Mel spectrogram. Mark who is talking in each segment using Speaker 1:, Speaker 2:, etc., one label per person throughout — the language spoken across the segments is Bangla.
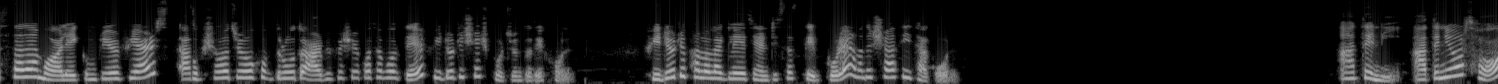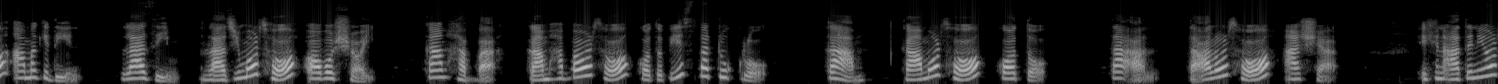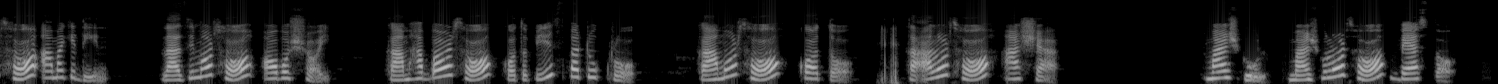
Speaker 1: আসসালামু আলাইকুম, প্রিয় খুব ও খুব দ্রুত আরবি ভাষায় কথা বলতে ভিডিওটি শেষ পর্যন্ত দেখুন। ভিডিওটি ভালো লাগলে চ্যানেলটি সাবস্ক্রাইব করে আমাদের সাথেই থাকুন। আতেনি। আতেনি অর্থ আমাকে দিন। লাজিম। লাজিম অর্থ অবশ্যই। কাম হাব্বা। কাম হাব্বা অর্থ কত পিস বা টুকরো? কাম। কাম অর্থ কত? তাল তাল অর্থ আশা। এখানে আতেনি অর্থ আমাকে দিন, লাজিম অর্থ অবশ্যই, কাম হাব্বা অর্থ কত পিস বা টুকরো, কাম অর্থ কত, তাল অর্থ আশা। মাসগুল মাসগুল অর্থ ব্যস্ত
